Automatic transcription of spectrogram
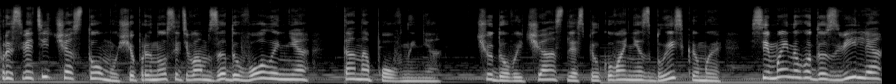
Присвятіть час тому, що приносить вам задоволення та наповнення. Чудовий час для спілкування з близькими, сімейного дозвілля,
